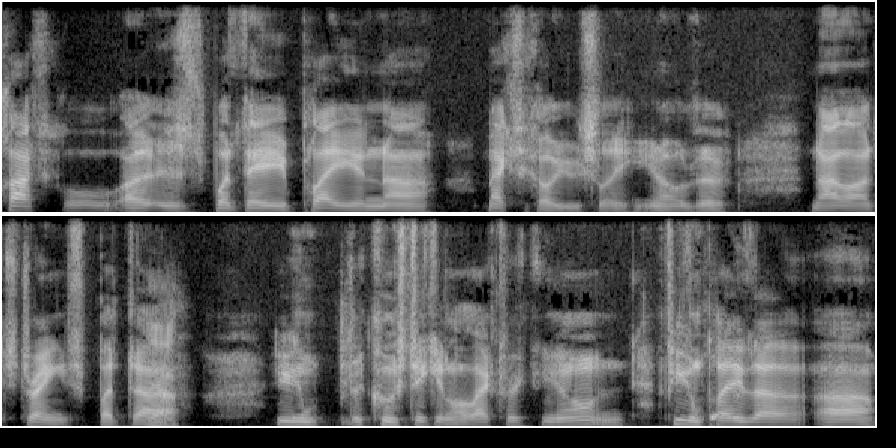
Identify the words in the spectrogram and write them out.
classical uh, is what they play in uh, Mexico usually. You know, the nylon strings, but uh, you can the acoustic and electric. You know, and if you can play the uh,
